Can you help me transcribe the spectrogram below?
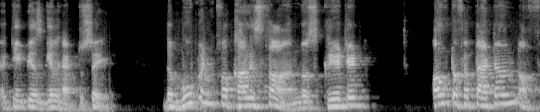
uh, KPS Gill had to say. The movement for Khalistan was created out of a pattern of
